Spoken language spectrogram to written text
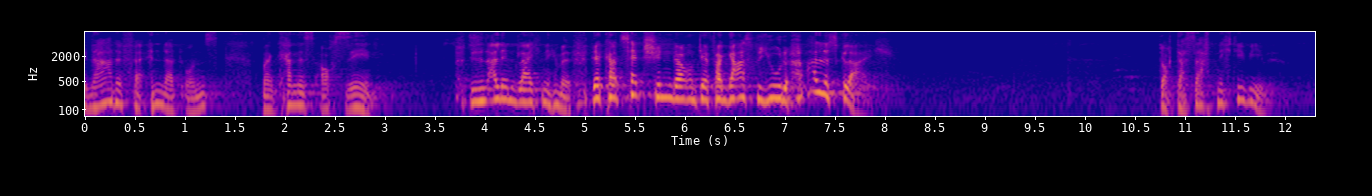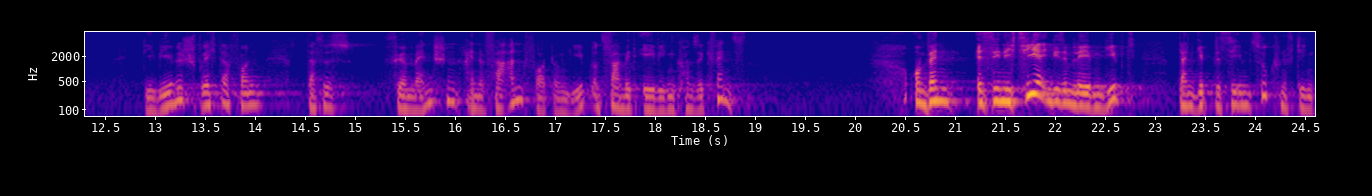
Gnade verändert uns, man kann es auch sehen. Sie sind alle im gleichen Himmel. Der KZ-Schinder und der vergaßte Jude, alles gleich. Doch das sagt nicht die Bibel. Die Bibel spricht davon, dass es für Menschen eine Verantwortung gibt, und zwar mit ewigen Konsequenzen. Und wenn es sie nicht hier in diesem Leben gibt, dann gibt es sie im zukünftigen.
